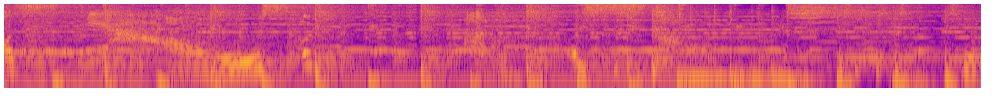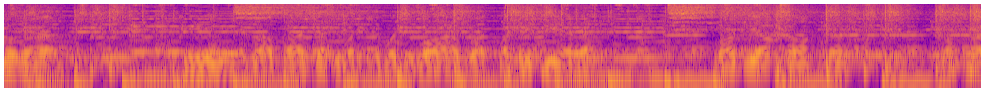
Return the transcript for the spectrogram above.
Os. Semoga Oke, Bapak aja dibarengi buat juga buat panitia ya. Buat yang nonton, maka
